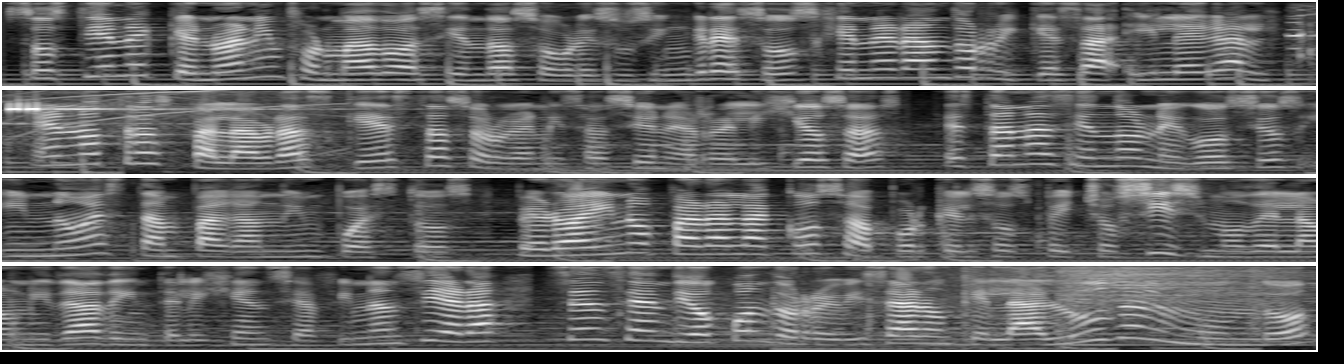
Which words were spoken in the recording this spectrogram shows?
sostiene que no han informado a Hacienda sobre sus ingresos, generando riqueza ilegal. En otras palabras, que estas organizaciones religiosas están haciendo negocios y no están pagando impuestos. Pero ahí no para la cosa porque el sospechosismo de la unidad de inteligencia financiera se encendió cuando revisaron que la luz del mundo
